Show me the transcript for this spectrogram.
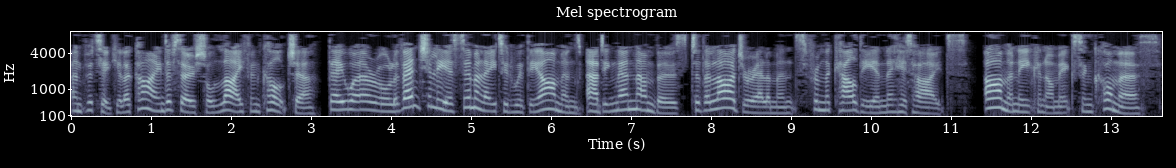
and particular kind of social life and culture. They were all eventually assimilated with the Armenians, adding their numbers to the larger elements from the Chaldean and the Hittites. Armen economics and commerce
